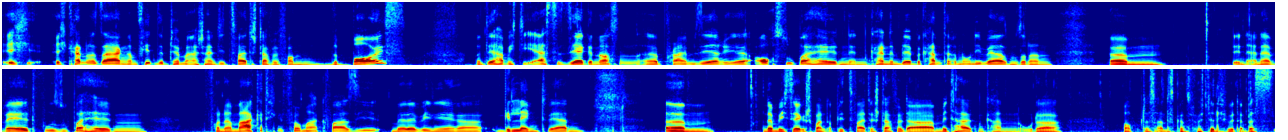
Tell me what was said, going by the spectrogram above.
ich, ich kann nur sagen, am 4. September erscheint die zweite Staffel von The Boys. Und der habe ich die erste sehr genossen. Äh, Prime-Serie, auch Superhelden in keinem der bekannteren Universen, sondern ähm, in einer Welt, wo Superhelden von einer Marketingfirma quasi mehr oder weniger gelenkt werden. Ähm, da bin ich sehr gespannt, ob die zweite Staffel da mithalten kann oder ob das alles ganz fürchterlich wird. Aber es,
